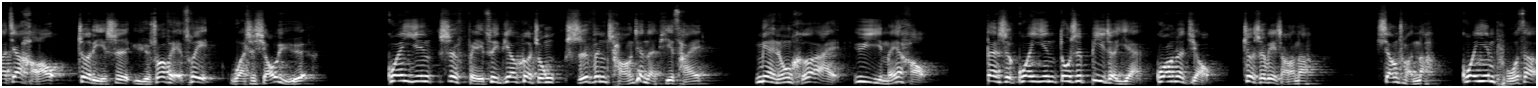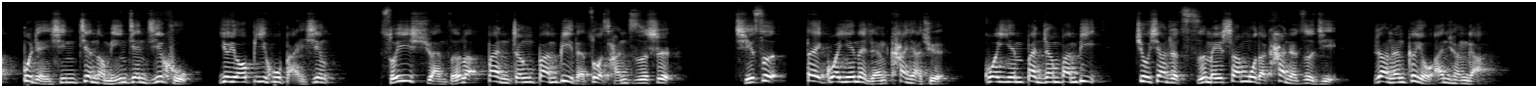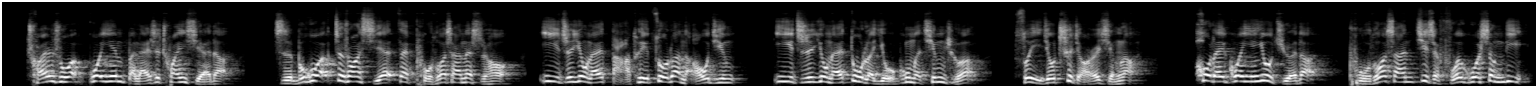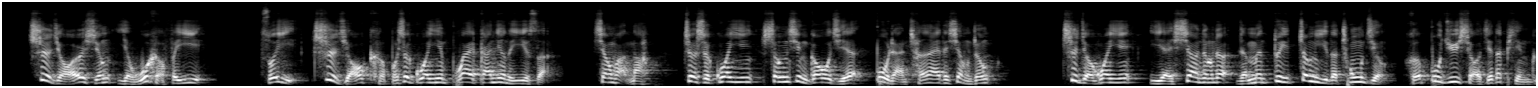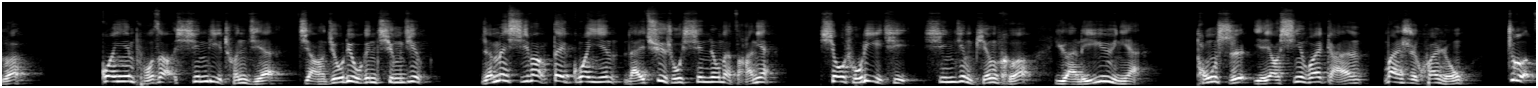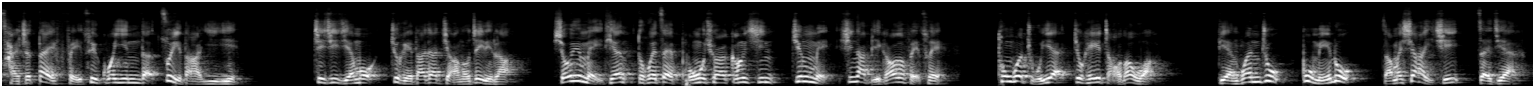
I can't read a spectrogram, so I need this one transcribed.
大家好，这里是雨说翡翠，我是小雨。观音是翡翠雕刻中十分常见的题材，面容和蔼，寓意美好。但是观音都是闭着眼、光着脚，这是为啥呢？相传呐，观音菩萨不忍心见到民间疾苦，又要庇护百姓，所以选择了半睁半闭的坐禅姿势。其次，戴观音的人看下去，观音半睁半闭，就像是慈眉善目的看着自己。让人更有安全感。传说观音本来是穿鞋的，只不过这双鞋在普陀山的时候，一只用来打退作乱的鳌精，一只用来渡了有功的青蛇，所以就赤脚而行了。后来观音又觉得普陀山既是佛国圣地，赤脚而行也无可非议，所以赤脚可不是观音不爱干净的意思。相反呢，这是观音生性高洁、不染尘埃的象征。赤脚观音也象征着人们对正义的憧憬和不拘小节的品格。观音菩萨心地纯洁，讲究六根清净，人们希望带观音来去除心中的杂念，消除戾气，心境平和，远离欲念，同时也要心怀感恩，万事宽容，这才是带翡翠观音的最大意义。这期节目就给大家讲到这里了。小雨每天都会在朋友圈更新精美、性价比高的翡翠。通过主页就可以找到我，点关注不迷路。咱们下一期再见。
